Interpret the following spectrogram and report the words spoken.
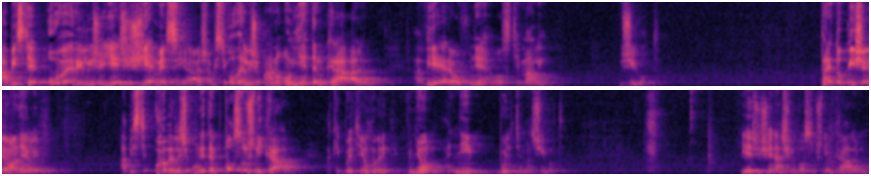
aby ste uverili, že Ježiš je Mesiáš, aby ste uverili, že áno, on je ten kráľ a vierou v Neho ste mali život. Preto píše Evangelium. Aby ste uverili, že on je ten poslušný král. A keď budete uveriť v ňom a ním budete mať život. Ježiš je našim poslušným kráľom.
